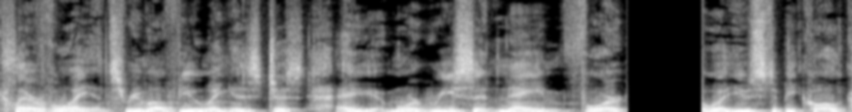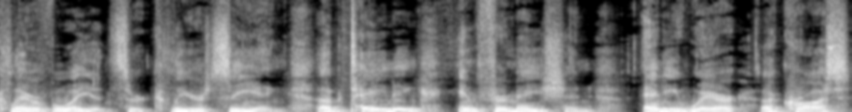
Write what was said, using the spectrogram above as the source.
clairvoyance. Remote viewing is just a more recent name for what used to be called clairvoyance or clear seeing, obtaining information anywhere across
